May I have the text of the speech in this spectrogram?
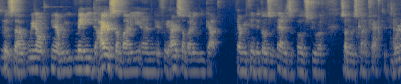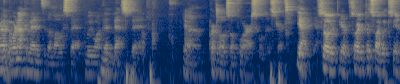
Because uh, we don't, you know, we may need to hire somebody, and if we hire somebody, we've got everything that goes with that, as opposed to a, someone who's contracted. to- We're not, we're not committed to the lowest bid, we want the best bid, Yeah. um, proposal for our school district. Yeah, so, yeah, so I- that's why I like seeing.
